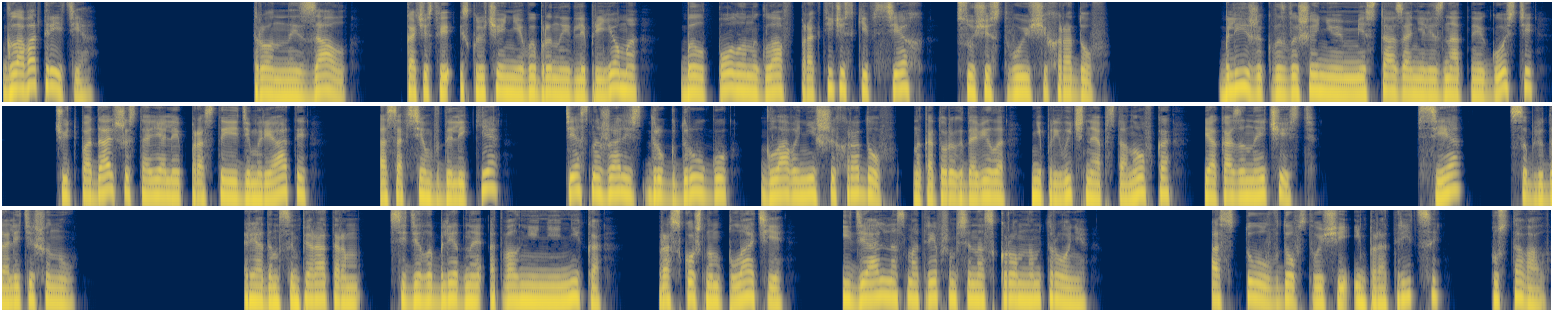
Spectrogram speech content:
Глава третья. Тронный зал, в качестве исключения выбранный для приема, был полон глав практически всех существующих родов. Ближе к возвышению места заняли знатные гости, чуть подальше стояли простые демариаты, а совсем вдалеке тесно жались друг к другу главы низших родов, на которых давила непривычная обстановка и оказанная честь. Все соблюдали тишину. Рядом с императором сидела бледная от волнения Ника в роскошном платье, идеально смотревшемся на скромном троне. А стул вдовствующей императрицы пустовал.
